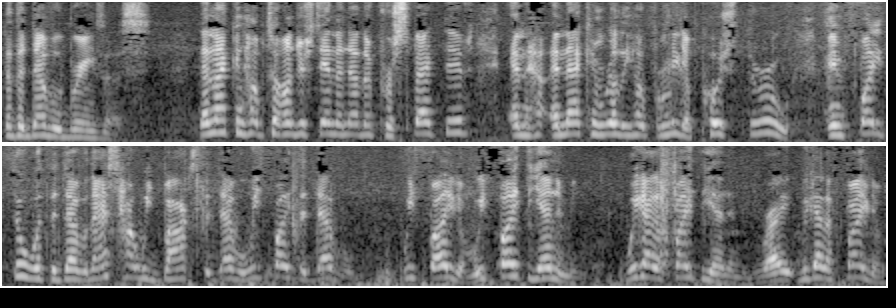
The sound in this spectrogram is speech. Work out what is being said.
that the devil brings us. Then that can help to understand another perspective and and that can really help for me to push through and fight through with the devil. That's how we box the devil. We fight the devil. We fight him. We fight the enemy. We got to fight the enemy right? We got to fight him.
